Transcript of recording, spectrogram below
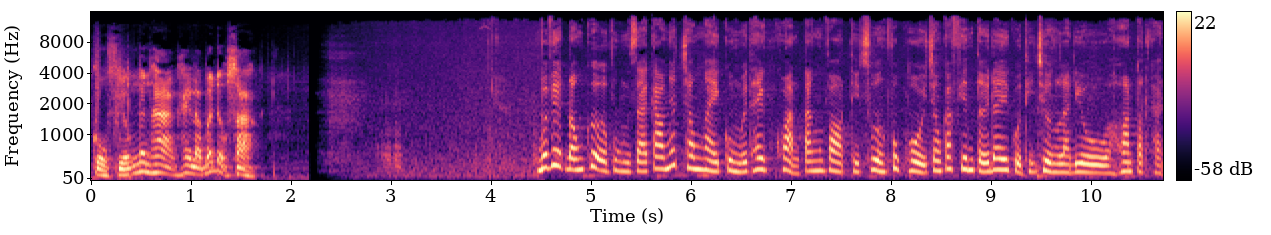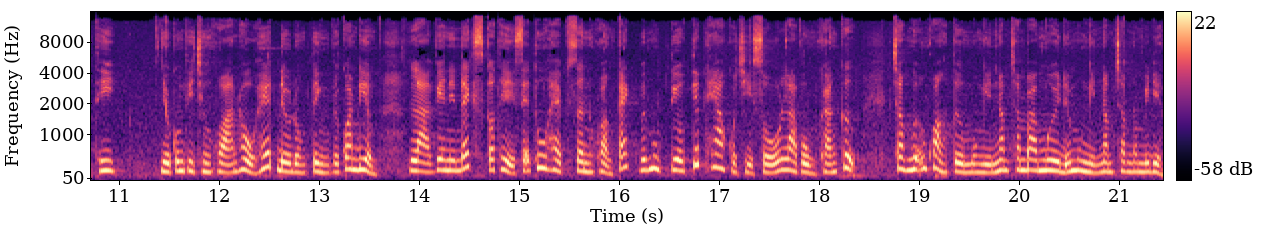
cổ phiếu ngân hàng hay là bất động sản. Với việc đóng cửa vùng giá cao nhất trong ngày cùng với thanh khoản tăng vọt thì xu hướng phục hồi trong các phiên tới đây của thị trường là điều hoàn toàn khả thi. Nhiều công ty chứng khoán hầu hết đều đồng tình với quan điểm là VN Index có thể sẽ thu hẹp dần khoảng cách với mục tiêu tiếp theo của chỉ số là vùng kháng cự trong ngưỡng khoảng từ 1.530 đến 1.550 điểm.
